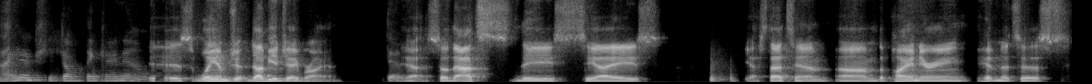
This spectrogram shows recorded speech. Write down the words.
I actually don't think I know. It is William J, W. J. Bryan. Yeah, so that's the CIA's. Yes, that's him. Um, the pioneering hypnotist.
